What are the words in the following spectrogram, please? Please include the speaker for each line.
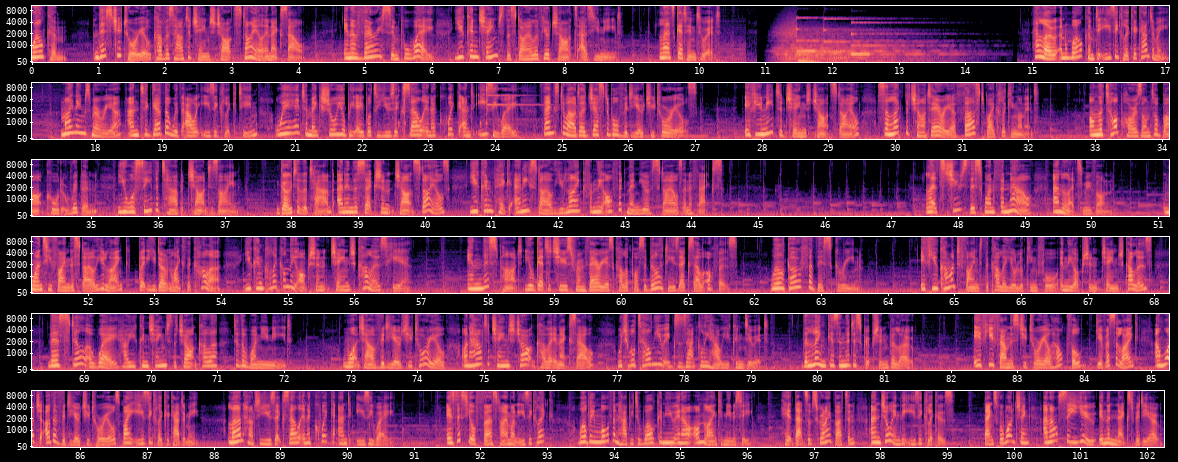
Speaker 1: Welcome! This tutorial covers how to change chart style in Excel. In a very simple way, you can change the style of your charts as you need. Let's get into it. Hello and welcome to EasyClick Academy. My name's Maria and together with our EasyClick team, we're here to make sure you'll be able to use Excel in a quick and easy way thanks to our digestible video tutorials. If you need to change chart style, select the chart area first by clicking on it. On the top horizontal bar called Ribbon, you will see the tab Chart Design. Go to the tab and in the section Chart Styles, you can pick any style you like from the offered menu of styles and effects. Let's choose this one for now and let's move on. Once you find the style you like, but you don't like the color, you can click on the option Change Colors here. In this part, you'll get to choose from various color possibilities Excel offers. We'll go for this green. If you can't find the color you're looking for in the option Change Colors, there's still a way how you can change the chart color to the one you need. Watch our video tutorial on how to change chart color in Excel, which will tell you exactly how you can do it. The link is in the description below. If you found this tutorial helpful, give us a like and watch other video tutorials by EasyClick Academy. Learn how to use Excel in a quick and easy way. Is this your first time on EasyClick? We'll be more than happy to welcome you in our online community. Hit that subscribe button and join the Easy Clickers. Thanks for watching and I'll see you in the next video.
